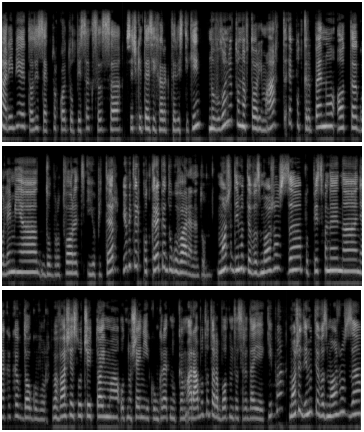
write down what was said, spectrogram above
а Риби е този сектор, който описах с всички тези характеристики. Новолунието на 2 март е подкрепено от големия добротворец Юпитер. Юпитер подкрепя договарянето. Може да имате възможност за подписване на някакъв договор. Във вашия случай той има отношение конкретно към работата, работната среда и екипа. Може да имате възможност за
